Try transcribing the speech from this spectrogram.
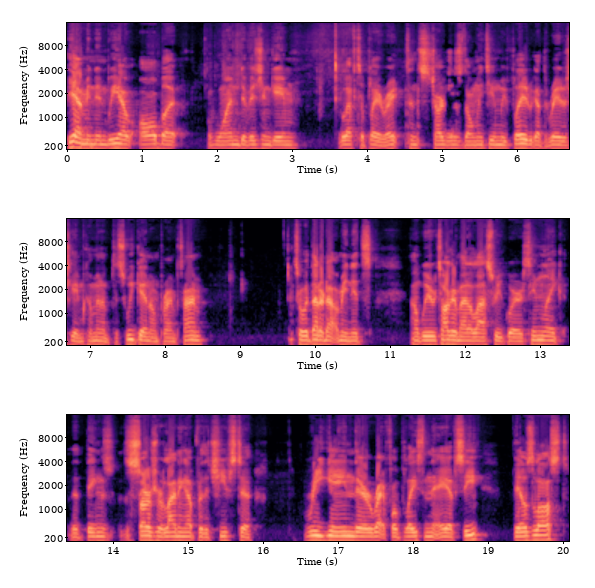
Yeah, I mean, and we have all but one division game left to play, right? Since Chargers is the only team we've played, we got the Raiders game coming up this weekend on prime time. So without a doubt, I mean, it's uh, we were talking about it last week where it seemed like the things the stars were lining up for the Chiefs to regain their rightful place in the AFC. Bills lost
